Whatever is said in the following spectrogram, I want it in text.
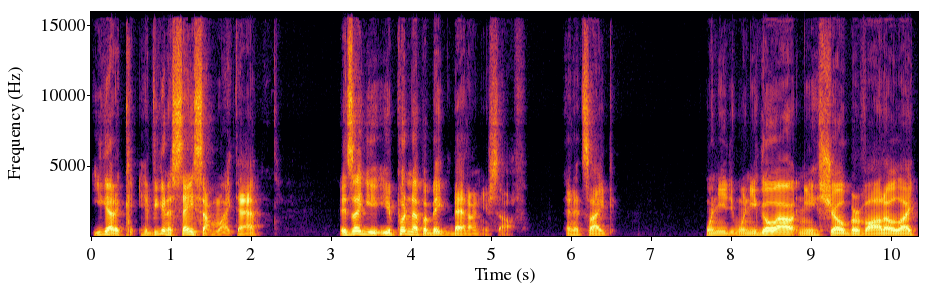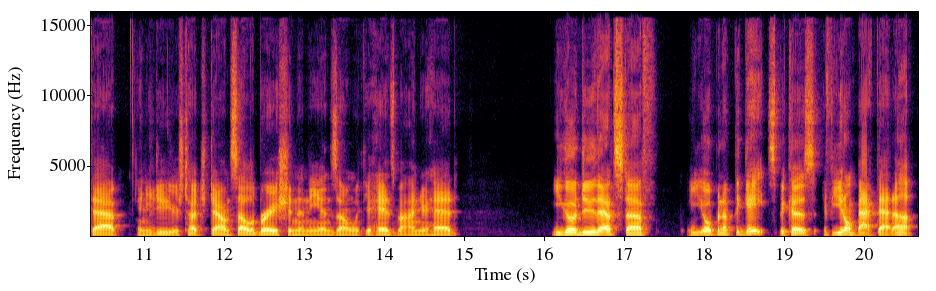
you got to, if you're going to say something like that, it's like you, you're putting up a big bet on yourself. And it's like when you when you go out and you show bravado like that and you do your touchdown celebration in the end zone with your heads behind your head, you go do that stuff, you open up the gates because if you don't back that up,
